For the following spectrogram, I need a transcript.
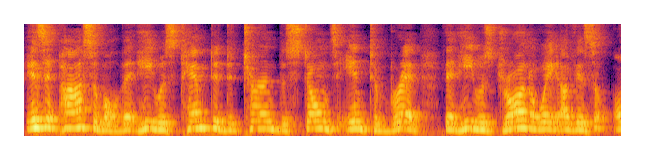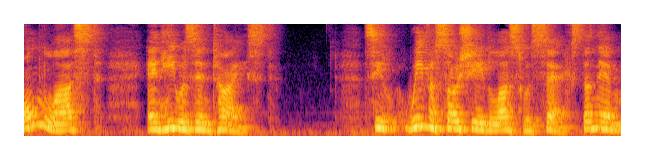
Is it possible that he was tempted to turn the stones into bread, that he was drawn away of his own lust and he was enticed? See, we've associated lust with sex. Doesn't have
